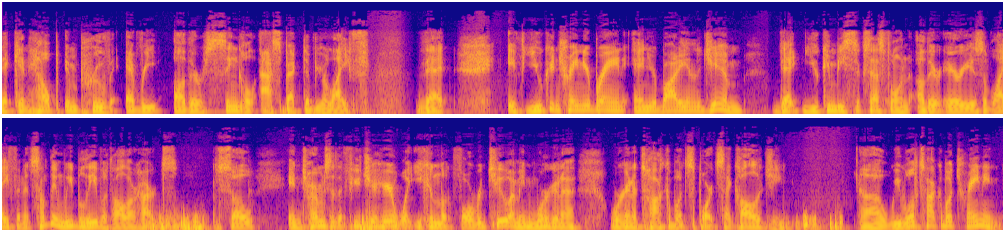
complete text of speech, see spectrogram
that can help improve every other single aspect of your life that if you can train your brain and your body in the gym that you can be successful in other areas of life and it's something we believe with all our hearts so in terms of the future here what you can look forward to i mean we're gonna we're gonna talk about sports psychology uh, we will talk about training.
